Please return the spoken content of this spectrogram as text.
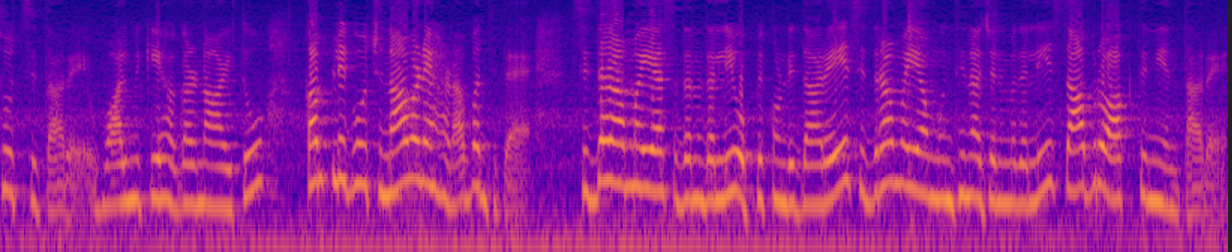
ಸೂಚಿಸಿದ್ದಾರೆ. ವಾಲ್ಮೀಕಿ ಹಗರಣ ಆಯಿತು, ಕಂಪ್ಲಿಗೂ ಚುನಾವಣೆ ಹಣ ಬಂದಿದೆ. ಸಿದ್ದರಾಮಯ್ಯ ಸದನದಲ್ಲಿ ಒಪ್ಪಿಕೊಂಡಿದ್ದಾರೆ. ಸಿದ್ದರಾಮಯ್ಯ ಮುಂದಿನ ಜನ್ಮದಲ್ಲಿ ಸಾಬ್ರು ಆಗ್ತೀನಿ ಅಂತಾರೆ.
